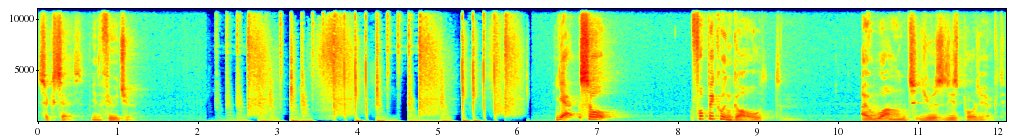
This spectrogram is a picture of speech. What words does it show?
success in the future. Yeah, so for Bitcoin Gold, I want to use this project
